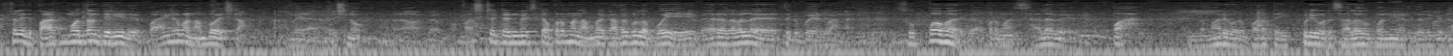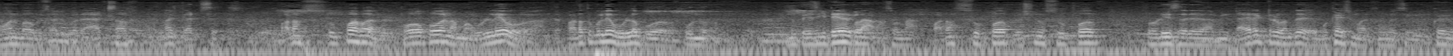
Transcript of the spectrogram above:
ஆக்சுவலி இது பார்க்கும்போது தான் தெரியுது. பயங்கரமாக நம்ப வச்சுட்டான் விஷ்ணு. ஃபர்ஸ்ட் டென் மினிட்ஸ்க்கு அப்புறமா நம்ம கதைக்குள்ளே போய் வேற லெவலில் எடுத்துகிட்டு போயிடுறாங்க. சூப்பராக இருக்குது அப்புறமா செலவு. பா இந்த மாதிரி ஒரு படத்தை இப்படி ஒரு செலவு பண்ணி எடுத்ததுக்கு மோகன் பாபு சார் ஒரு ஆட்ஸ் ஆஃப் எல்லாம் கட்ஸு படம் சூப்பராக இருந்தது. போக போக நம்ம உள்ளே அந்த படத்துக்குள்ளே உள்ளே போ பூந்துடணும் இன்னும் பேசிக்கிட்டே இருக்கலாம். நான் சொன்னேன் படம் super Vishnu super producer I mean director வந்து முகேஷ் குமார் சிங் சிங் முகே-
